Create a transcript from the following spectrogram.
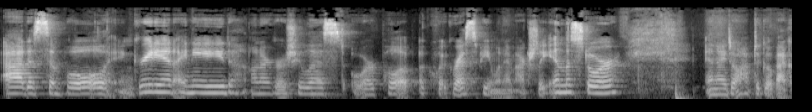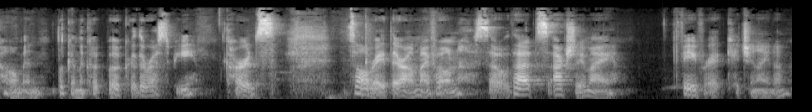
add a simple ingredient I need on our grocery list or pull up a quick recipe when I'm actually in the store. And I don't have to go back home and look in the cookbook or the recipe cards. It's all right there on my phone. So that's actually my favorite kitchen item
